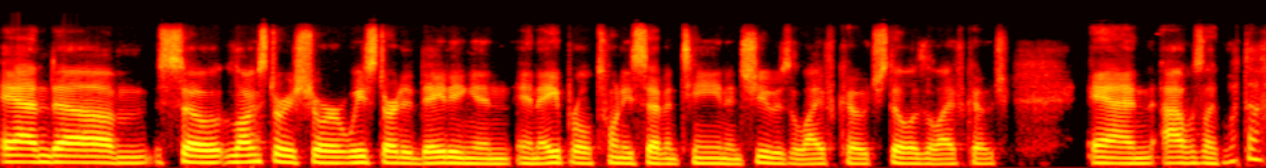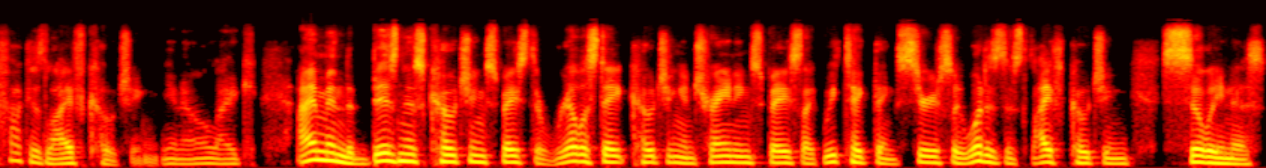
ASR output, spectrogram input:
And um, so, long story short, we started dating in in April 2017, and she was a life coach, still is a life coach. And I was like, what the fuck is life coaching? You know, like I'm in the business coaching space, the real estate coaching and training space. Like we take things seriously. What is this life coaching silliness?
